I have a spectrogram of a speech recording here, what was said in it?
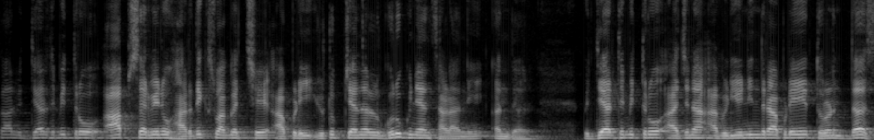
નમસ્કાર, વિદ્યાર્થી મિત્રો. આપ સર્વેનું હાર્દિક સ્વાગત છે આપણી યુટ્યુબ ચેનલ ગુરુ જ્ઞાન શાળાની અંદર. વિદ્યાર્થી મિત્રો, આજના આ વિડીયોની અંદર આપણે ધોરણ દસ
